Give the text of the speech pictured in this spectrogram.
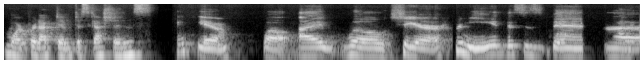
more productive discussions. Thank you. Well, I will share for me. This has been uh,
